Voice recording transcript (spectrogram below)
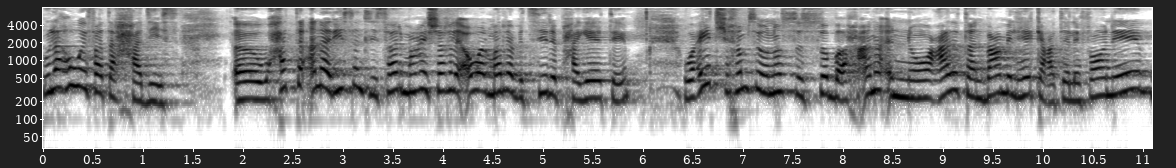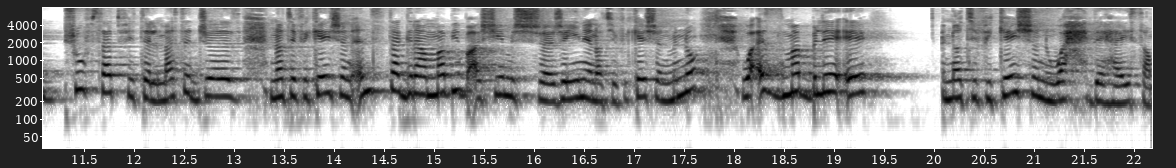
ولا هو فتح حديث. أه وحتى أنا recently صار معي شغلة أول مرة بتصير بحياتي. وعيت شي خمسة ونص الصبح أنا إنه عادة بعمل هيك على تليفوني بشوف صدفه ال messages notification انستغرام ما بيبقى شيء مش جاييني notification منه. واذ ما بلاقي notification وحدة هيثم.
